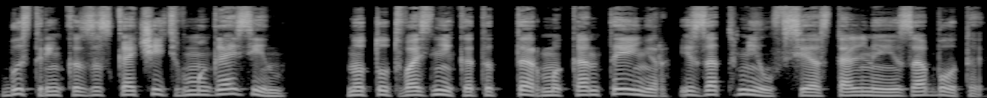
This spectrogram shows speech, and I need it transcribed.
быстренько заскочить в магазин, но тут возник этот термоконтейнер и затмил все остальные заботы.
